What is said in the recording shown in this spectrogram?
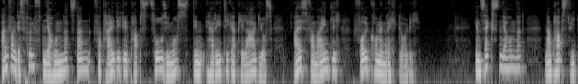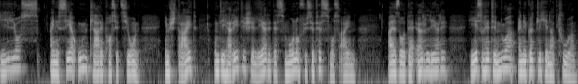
Anfang des fünften Jahrhunderts dann verteidigte Papst Zosimus den Heretiker Pelagius als vermeintlich vollkommen rechtgläubig. Im sechsten Jahrhundert nahm Papst Vigilius eine sehr unklare Position im Streit um die heretische Lehre des Monophysitismus ein, also der Irrlehre, Jesu hätte nur eine göttliche Natur,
